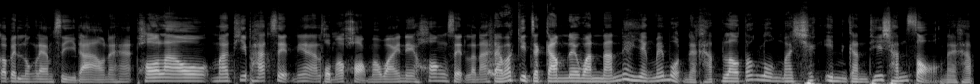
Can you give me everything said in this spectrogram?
ก็เป็นโรงแรม 4 ดาวนะฮะพอเรามาที่พักเสร็จเนี่ยผมเอาของมาไว้ในห้องเสร็จแล้วนะแต่ว่ากิจกรรมในวันนั้นเนี่ยยังไม่หมดนะครับเราต้องลงมาเช็คอินกันที่ชั้น2นะครับ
